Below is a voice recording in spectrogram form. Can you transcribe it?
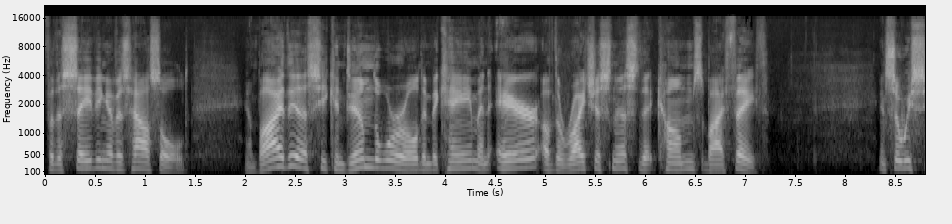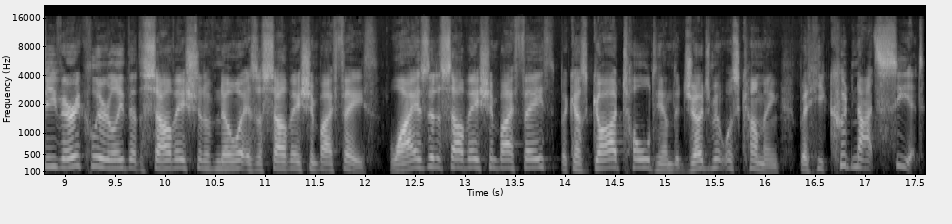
for the saving of his household. And by this he condemned the world and became an heir of the righteousness that comes by faith. And so we see very clearly that the salvation of Noah is a salvation by faith. Why is it a salvation by faith? Because God told him that judgment was coming, but he could not see it.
